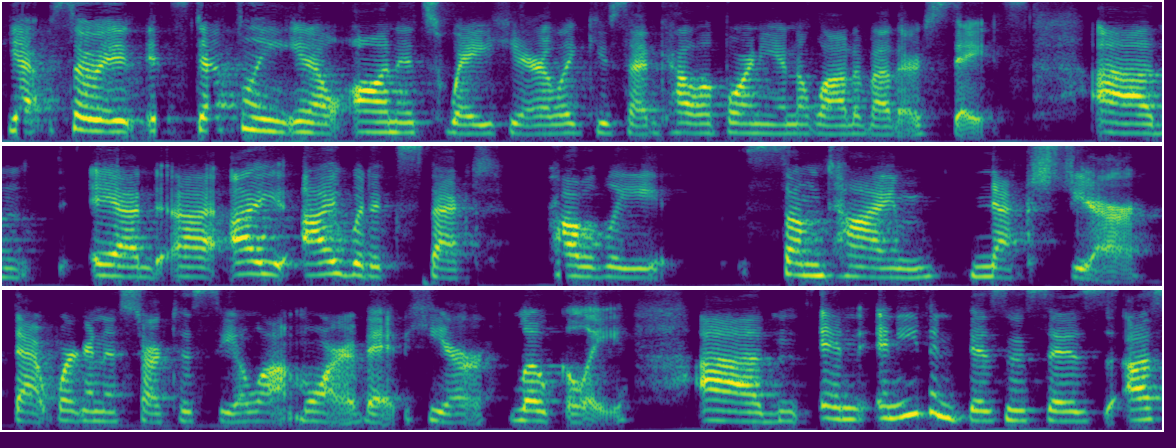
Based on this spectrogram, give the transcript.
Yeah, so it, it's definitely you know on its way here, like you said, California and a lot of other states. Um, and uh, I I would expect probably sometime next year that we're going to start to see a lot more of it here locally. Um, and, and even businesses, us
